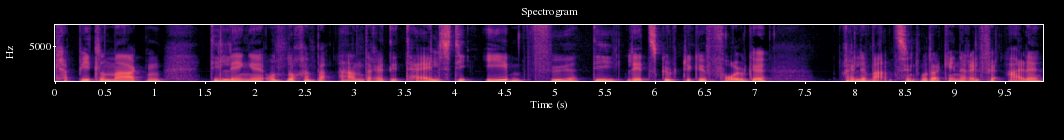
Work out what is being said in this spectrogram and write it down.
Kapitelmarken, die Länge und noch ein paar andere Details, die eben für die letztgültige Folge relevant sind oder generell für alle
